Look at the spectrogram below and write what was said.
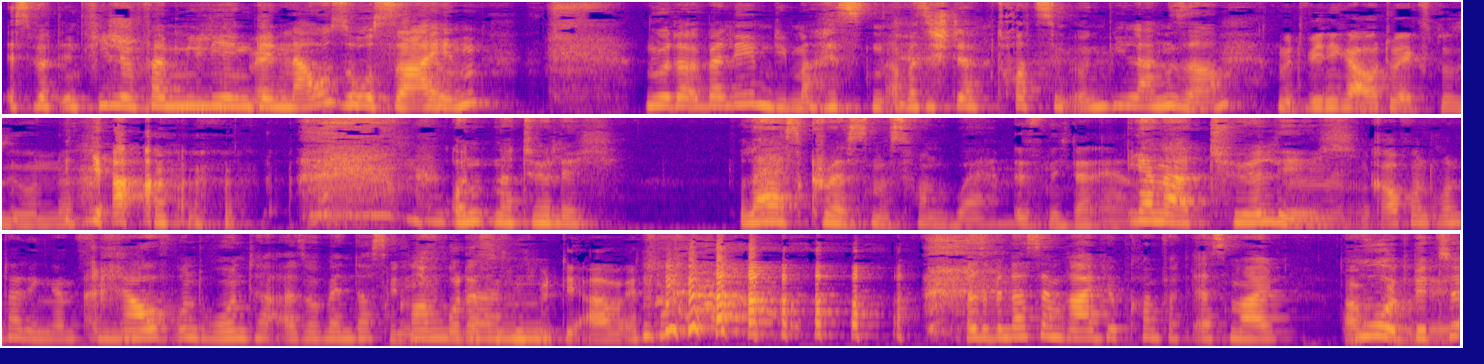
es wird in vielen Familien genauso sein. Nur da überleben die meisten, aber sie sterben trotzdem irgendwie langsam. Mit weniger Autoexplosionen, ne? Ja. Und natürlich Last Christmas von Wham. Ist nicht dein Ernst. Ja, natürlich. Rauf und runter den ganzen Rauf und runter. Also wenn das Bin ich kommt, froh, dass ich nicht mit dir arbeite. also wenn das im Radio kommt, wird erstmal Ruhe bitte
